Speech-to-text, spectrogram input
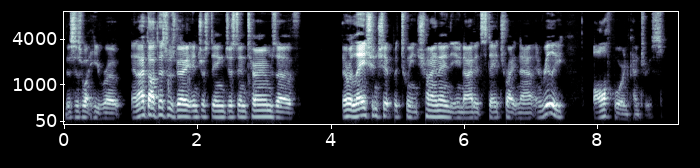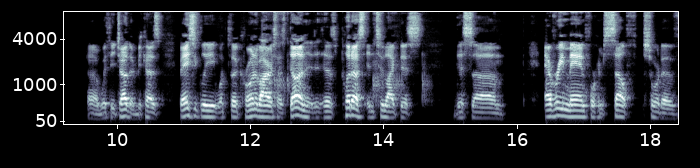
this is what he wrote. And I thought this was very interesting just in terms of the relationship between China and the United States right now, and really all foreign countries uh, with each other, because basically what the coronavirus has done it has put us into like this this um, every man for himself sort of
